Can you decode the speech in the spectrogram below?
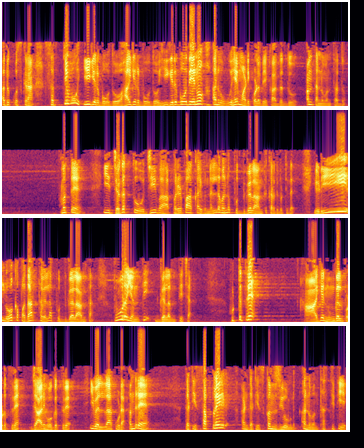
ಅದಕ್ಕೋಸ್ಕರ ಸತ್ಯವೂ ಹೀಗಿರಬಹುದು ಹಾಗಿರಬಹುದು ಹೀಗಿರಬಹುದೇನೋ ಅನ್ನುವ ಊಹೆ ಮಾಡಿಕೊಳ್ಳಬೇಕಾದದ್ದು ಅಂತನ್ನುವಂಥದ್ದು ಮತ್ತೆ ಈ ಜಗತ್ತು, ಜೀವ, ಪರಿಪಾಕ ಇವನ್ನೆಲ್ಲವನ್ನು ಪುದ್ಗಲ ಅಂತ ಕರೆದು ಬಿಟ್ಟಿದೆ ಇಡೀ ಲೋಕ ಪದಾರ್ಥವೆಲ್ಲ ಪುದ್ಗಲ ಅಂತ. ಪೂರಯಂತಿ ಗಲಂತಿ ಚ. ಹುಟ್ಟುತ್ತವೆ, ಹಾಗೆ ನುಂಗಲ್ಪಡುತ್ತವೆ, ಜಾರಿ ಹೋಗುತ್ತವೆ, ಇವೆಲ್ಲ ಕೂಡ. ಅಂದರೆ that is supplied and that is consumed ಅನ್ನುವಂಥ ಸ್ಥಿತಿ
